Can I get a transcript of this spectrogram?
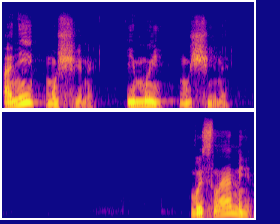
Они мужчины, и мы мужчины. В исламе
